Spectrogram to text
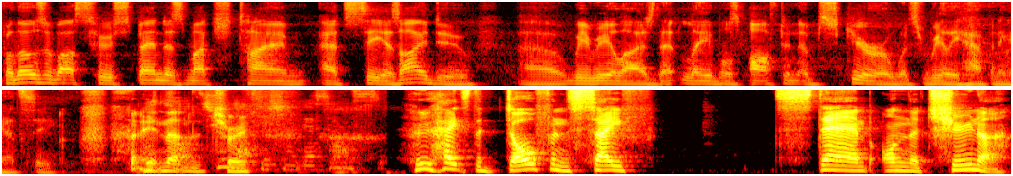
For those of us who spend as much time at sea as I do, uh, we realize that labels often obscure what's really happening at sea. Ain't that the truth? Who hates the dolphin safe stamp on the tuna.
